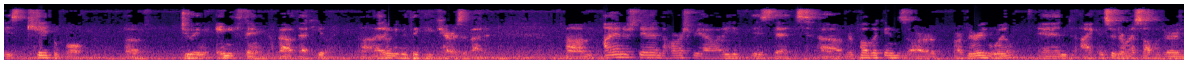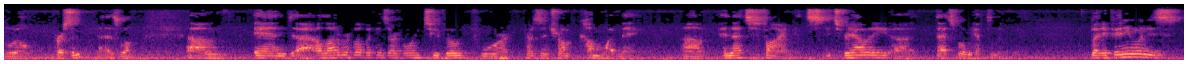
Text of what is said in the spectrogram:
is capable of doing anything about that healing. Uh, I don't even think he cares about it. Um, I understand the harsh reality is that uh, Republicans are, are very loyal, and I consider myself a very loyal person as well. Um, and uh, a lot of Republicans are going to vote for President Trump come what may. Uh, and that's fine. It's, it's reality. Uh, that's what we have to live with. But if anyone is,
